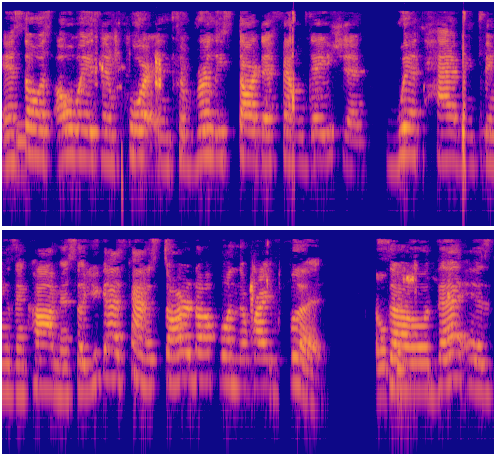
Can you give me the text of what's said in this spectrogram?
and so it's always important to really start that foundation with having things in common. So you guys kind of started off on the right foot. Okay. So that is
